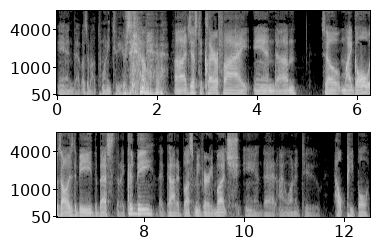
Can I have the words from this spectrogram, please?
And that was about 22 years ago, uh, just to clarify. And um, so my goal was always to be the best that I could be, that God had blessed me very much, and that I wanted to help people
